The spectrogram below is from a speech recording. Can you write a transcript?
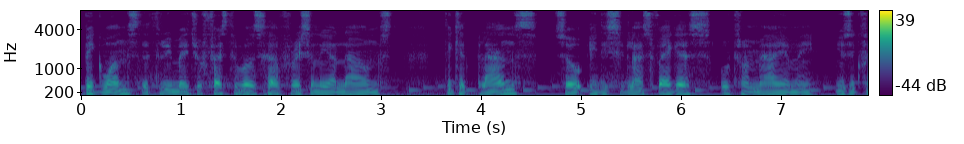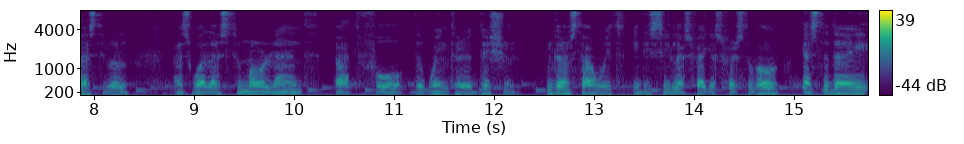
big ones, the three major festivals, have recently announced ticket plans. So EDC Las Vegas, Ultra Miami Music Festival, as well as Tomorrowland, but for the winter edition. I'm to start with EDC Las Vegas first of all. Yesterday,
